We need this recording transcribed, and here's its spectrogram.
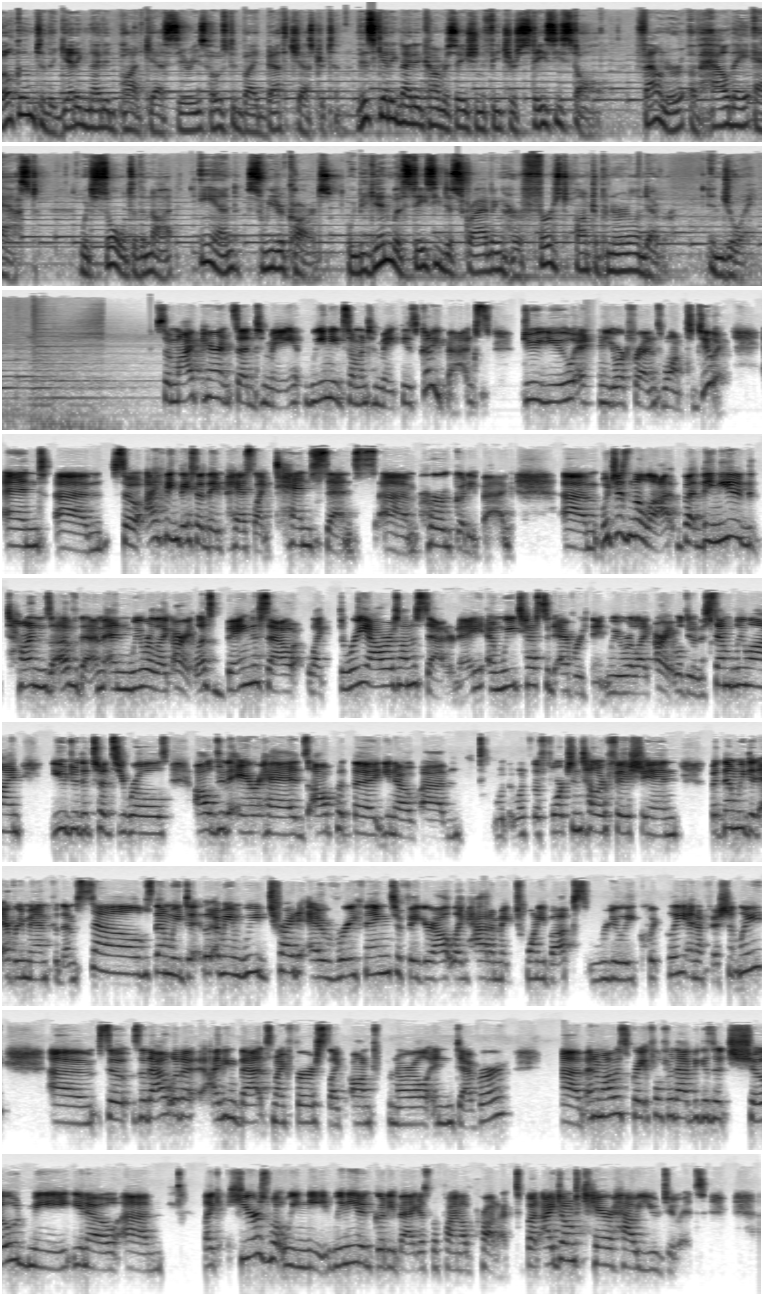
Welcome to the Get Ignited podcast series hosted by Beth Chesterton. This Get Ignited conversation features Stacy Stahl, founder of How They Asked, which sold to the Knot, and Sweeter Cards. We begin with Stacy describing her first entrepreneurial endeavor. Enjoy. So my parents said to me, "We need someone to make these goodie bags. Do you and your friends want to do it?" And um, so I think they said they'd pay us like ten cents um, per goodie bag, um, which isn't a lot, but they needed tons of them. And we were like, "All right, let's bang this out like three hours on a Saturday." And we tested everything. We were like, "All right, we'll do an assembly line. You do the tootsie rolls. I'll do the airheads. I'll put the you know." Um, what's the fortune teller fish in but then we did every man for themselves then we did i mean we tried everything to figure out like how to make 20 bucks really quickly and efficiently. Um, so so that would i think that's my first like entrepreneurial endeavor. Um, and i'm always grateful for that because it showed me you know um, like here's what we need. We need a goodie bag as the final product but i don't care how you do it.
